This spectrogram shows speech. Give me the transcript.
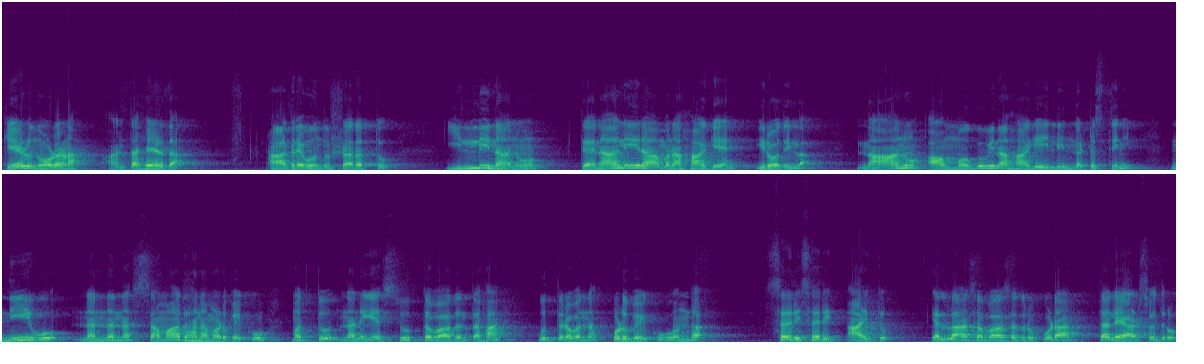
ಕೇಳು ನೋಡೋಣ ಅಂತ ಹೇಳ್ದ. ಆದರೆ ಒಂದು ಷರತ್ತು, ಇಲ್ಲಿ ನಾನು ತೆನಾಲಿರಾಮನ ಹಾಗೆ ಇರೋದಿಲ್ಲ ನಾನು ಆ ಮಗುವಿನ ಹಾಗೆ ಇಲ್ಲಿ ನಟಿಸ್ತೀನಿ ನೀವು ನನ್ನನ್ನು ಸಮಾಧಾನ ಮಾಡಬೇಕು ಮತ್ತು ನನಗೆ ಸೂಕ್ತವಾದಂತಹ ಉತ್ತರವನ್ನು ಕೊಡಬೇಕು ಅಂದ ಸರಿ ಸರಿ ಆಯಿತು ಎಲ್ಲ ಸಭಾಸದರು ಕೂಡ ತಲೆ ಆಡಿಸಿದ್ರು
